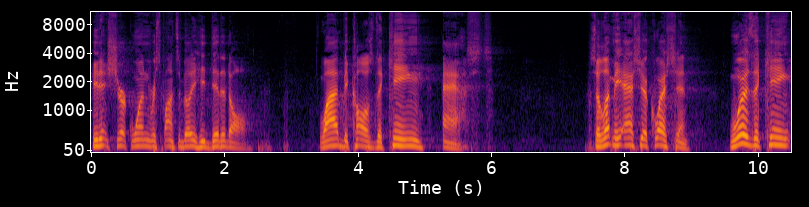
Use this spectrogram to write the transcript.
He didn't shirk one responsibility, he did it all. Why? Because the king asked. So let me ask you a question. What is the king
